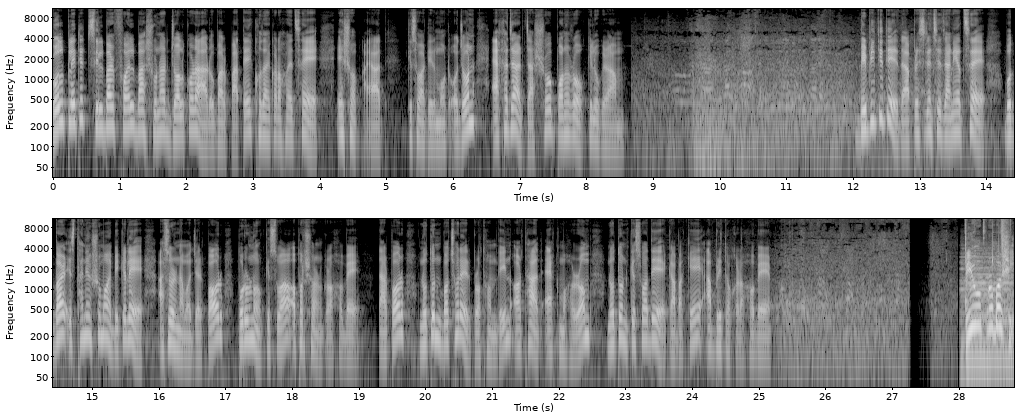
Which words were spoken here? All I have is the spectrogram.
গোল্ড প্লেটেড সিলভার ফয়েল বা সোনার জল করা রূপার পাতে খোদাই করা হয়েছে এসব আয়াত। কিসুয়াটির মোট ওজন এক হাজার চারশো পনেরো কিলোগ্রাম। বিবৃতিতে দ্য প্রেসিডেন্সি জানিয়েছে, বুধবার স্থানীয় সময় বিকেলে আসর নামাজের পর পুরনো কিসুয়া অপসারণ করা হবে। তারপর নতুন বছরের প্রথম দিন, অর্থাৎ এক মহরম, নতুন কেসোয়া দিয়ে কাবাকে আবৃত করা হবে। প্রিয় প্রবাসী,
